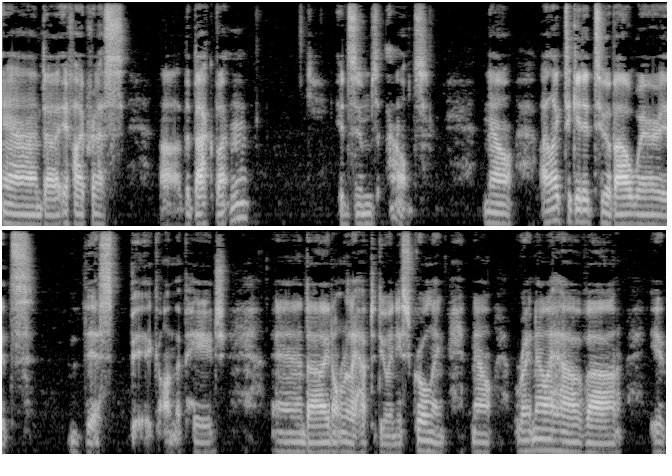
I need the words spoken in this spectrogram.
And uh, if I press the back button, it zooms out. Now, I like to get it to about where it's this big on the page, and I don't really have to do any scrolling. Now, right now I have, uh, if,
